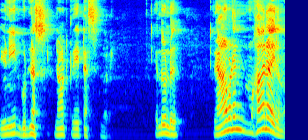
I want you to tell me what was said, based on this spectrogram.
You need goodness not greatness എന്ന് പറയും. എന്തുകൊണ്ട്? രാവണൻ മഹാനായിരുന്നു.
